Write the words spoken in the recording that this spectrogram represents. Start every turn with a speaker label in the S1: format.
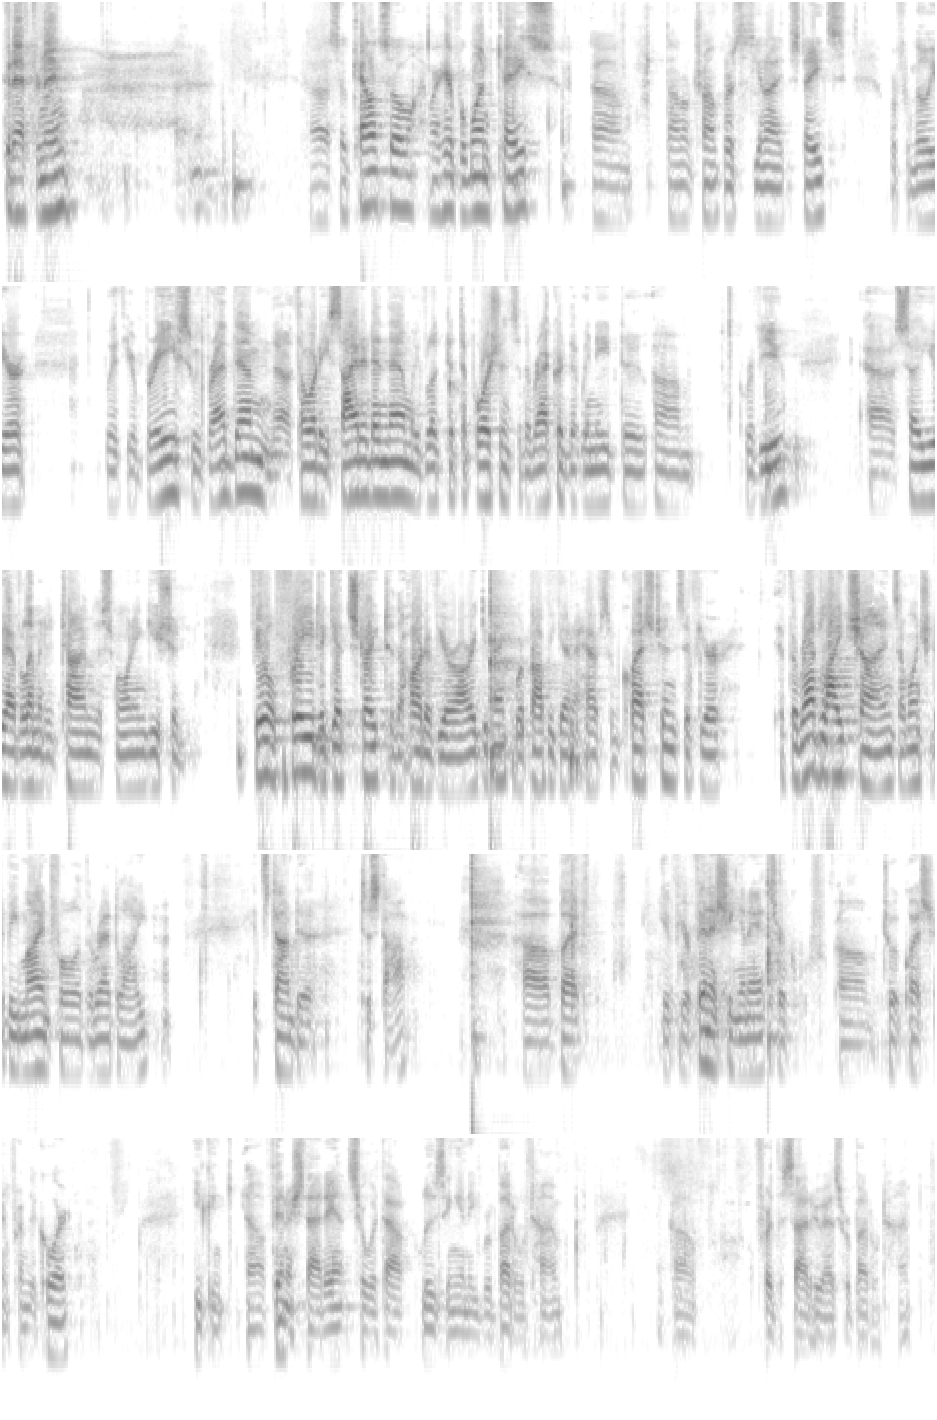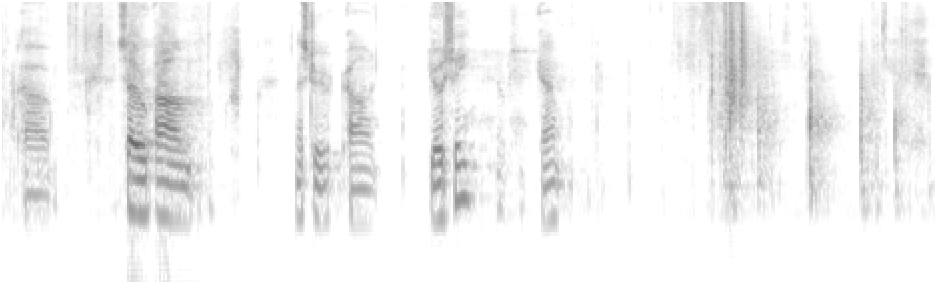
S1: Good afternoon. Uh, So counsel, we're here for one case, um, Donald Trump versus the United States. We're familiar with your briefs, we've read them, the authorities cited in them, we've looked at the portions of the record that we need to um, review. Uh, So you have limited time this morning. You should feel free to get straight to the heart of your argument. We're probably going to have some questions. If you're, if the red light shines, I want you to be mindful of the red light. It's time to, to stop. Uh, But if you're finishing an answer um, to a question from the court, you can uh, finish that answer without losing any rebuttal time uh, for the side who has rebuttal time. Uh, So, um, Mr. uh, Joshi? Yeah,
